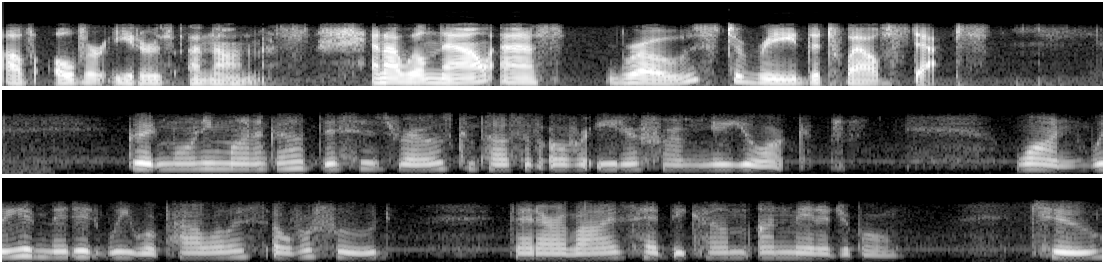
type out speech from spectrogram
of Overeaters Anonymous. And I will now ask Rose to read the 12 steps. Good morning, Monica. This is Rose, compulsive overeater from New York. One, we admitted we were powerless over food, that our lives had become unmanageable. Two,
